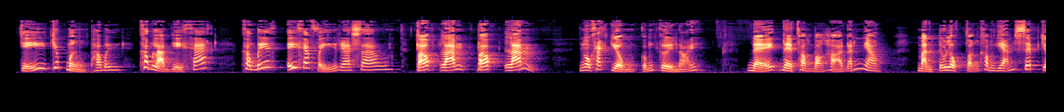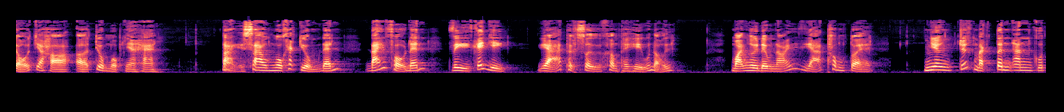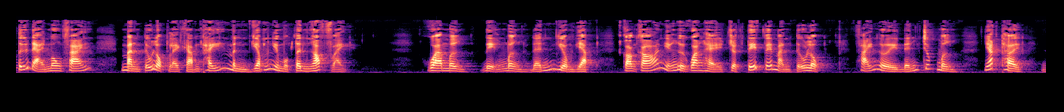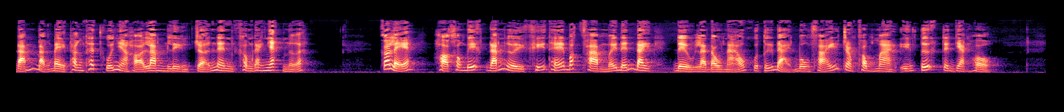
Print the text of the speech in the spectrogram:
Chỉ chúc mừng thôi, không làm gì khác. Không biết ý các vị ra sao? Tốt lắm, tốt lắm. Ngô Khắc Dụng cũng cười nói. Để đề phòng bọn họ đánh nhau, Mạnh Tiểu Lục vẫn không dám xếp chỗ cho họ ở chung một nhà hàng. Tại sao Ngô Khắc Dụng đến, đái phổ đến, vì cái gì? Gã thật sự không thể hiểu nổi. Mọi người đều nói gã thông tuệ, nhưng trước mặt tinh anh của tứ đại môn phái, Mạnh Tiểu Lục lại cảm thấy mình giống như một tên ngốc vậy. Qua mừng, điện mừng đến dồn dập, còn có những người quan hệ trực tiếp với Mạnh Tiểu Lục, phải người đến chúc mừng, nhất thời đám bạn bè thân thích của nhà họ Lâm liền trở nên không đáng nhắc nữa. Có lẽ họ không biết đám người khí thế bất phàm mới đến đây đều là đầu não của tứ đại môn phái trong phong ma yến tước trên giang hồ.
